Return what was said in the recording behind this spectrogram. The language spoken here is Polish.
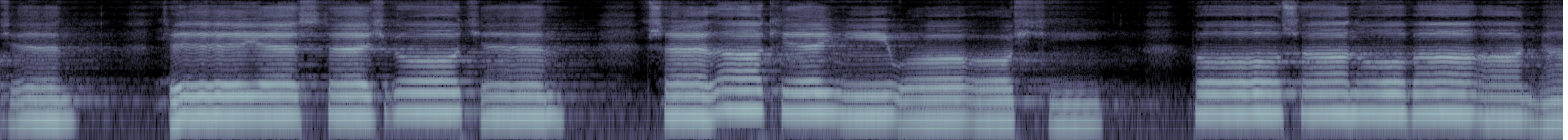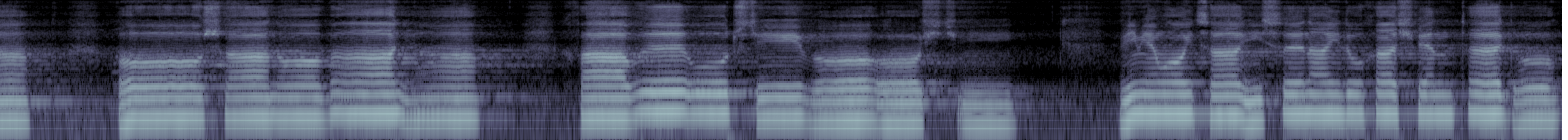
godzien, Ty jesteś godzien wszelakiej miłości, I Ducha Świętego.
